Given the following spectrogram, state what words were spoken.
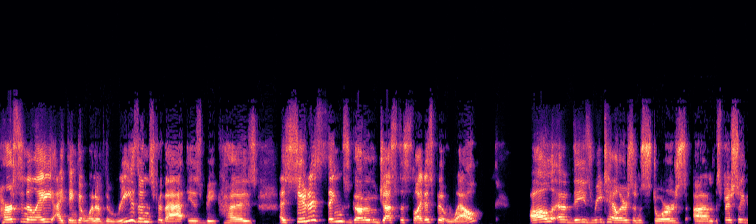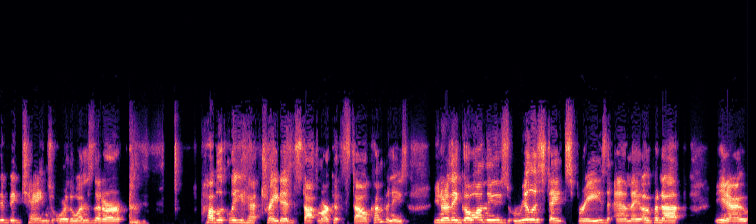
personally, I think that one of the reasons for that is because as soon as things go just the slightest bit well, all of these retailers and stores, um, especially the big chains or the ones that are publicly traded stock market style companies, you know, they go on these real estate sprees and they open up, you know,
